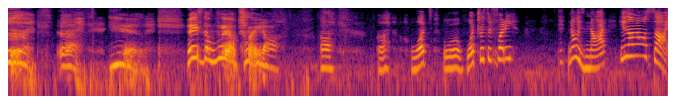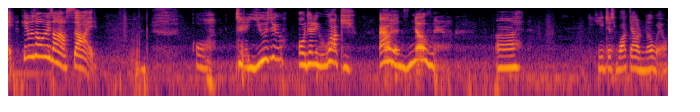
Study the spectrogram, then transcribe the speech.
Uh, you. He's the real traitor. Uh, uh, what? Uh, what, Twisted Freddy? No, he's not. He's on our side. He was always on our side. Oh, did he use you? Or did he lock you out of nowhere? Uh, he just walked out of nowhere.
